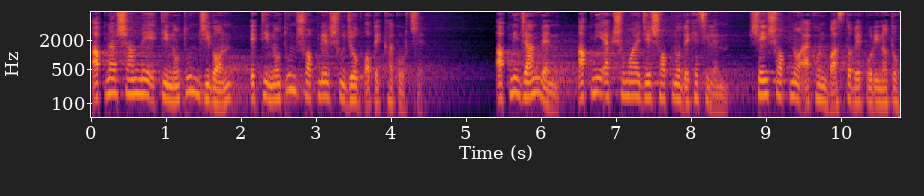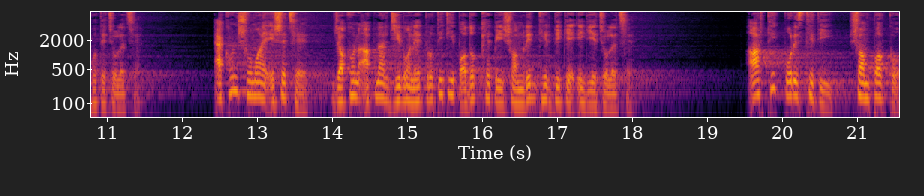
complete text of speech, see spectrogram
আপনার সামনে একটি নতুন জীবন, একটি নতুন স্বপ্নের সুযোগ অপেক্ষা করছে। আপনি জানবেন, আপনি এক সময় যে স্বপ্ন দেখেছিলেন, সেই স্বপ্ন এখন বাস্তবে পরিণত হতে চলেছে। এখন সময় এসেছে যখন আপনার জীবনে প্রতিটি পদক্ষেপই সমৃদ্ধির দিকে এগিয়ে চলেছে। আর্থিক পরিস্থিতি, সম্পর্ক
